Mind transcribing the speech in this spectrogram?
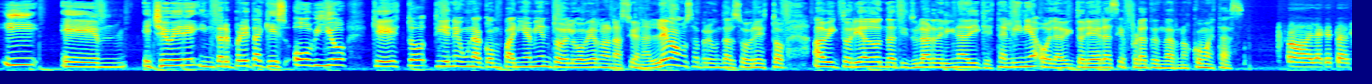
y eh, interpreta que es obvio que esto tiene un acompañamiento del gobierno nacional. Le vamos a preguntar sobre esto a Victoria Donda, titular del INADI, que está en línea. Hola Victoria, gracias por atendernos. ¿Cómo estás? Hola, ¿qué tal,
